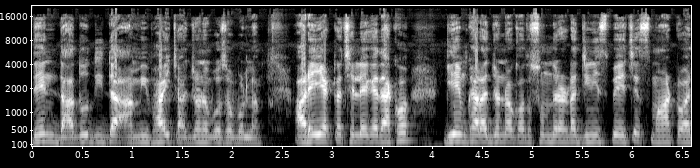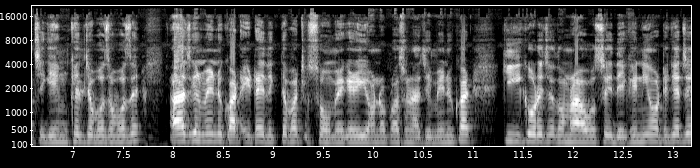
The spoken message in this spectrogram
দেন দাদু, দিদা, আমি, ভাই চারজনে বসে পড়লাম। আর এই একটা ছেলেকে দেখো গেম খেলার জন্য কত সুন্দর একটা জিনিস পেয়েছে স্মার্ট ওয়াচে গেম খেলছে বসে বসে। আর আজকের মেনু কার্ড এটাই দেখতে পাচ্ছ সৌমেকের এই অন্নপ্রাশন আছে। মেনু কার্ড কী কী করেছে তোমরা অবশ্যই দেখে নিও ঠিক আছে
